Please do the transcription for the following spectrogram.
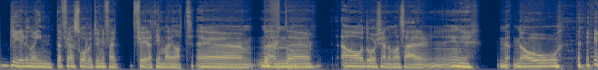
blir det nog inte för jag har sovit ungefär fyra timmar i natt. Eh, men eh, ja, och då känner man så här, eh, no- no.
